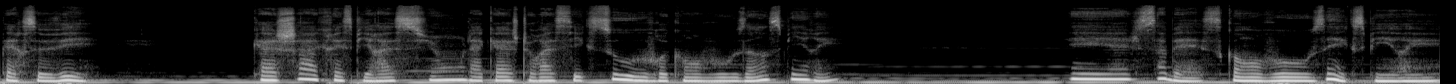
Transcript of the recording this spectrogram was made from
Percevez qu'à chaque respiration, la cage thoracique s'ouvre quand vous inspirez et elle s'abaisse quand vous expirez.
